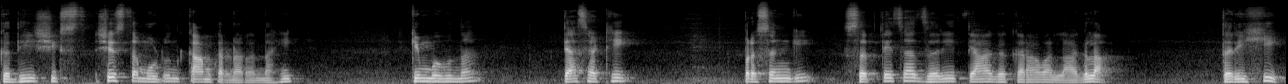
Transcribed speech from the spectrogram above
कधीही शिक्स शिस्त मोडून काम करणारा नाही. किंबहुना त्यासाठी प्रसंगी सत्तेचा जरी त्याग करावा लागला तरीही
